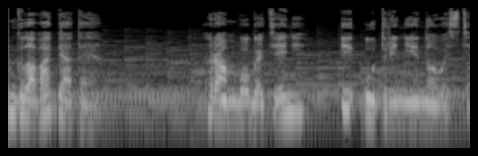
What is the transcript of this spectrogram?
Глава пятая. Храм бога тени и утренние новости.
